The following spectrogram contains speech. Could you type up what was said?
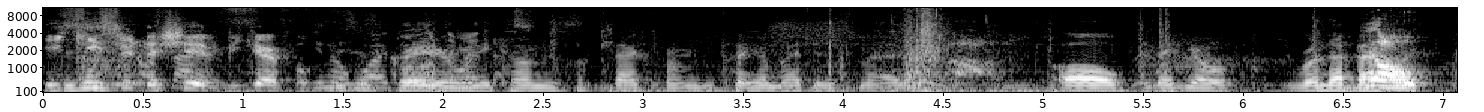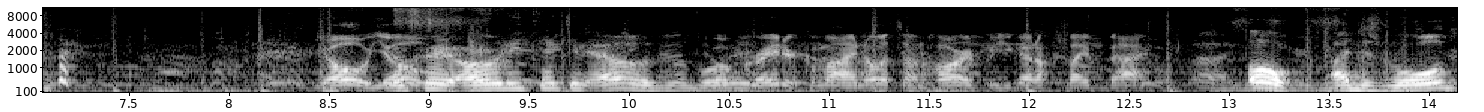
He This keistered the shiv. Be careful. This is greater when he comes back from playing a match in Smash. Oh, He's like, yo, run that back. yo. Yo, Yo, yo. Krator already taking L's, my Yo. Krator, come on. I know it's on hard, but you gotta fight back. Oh, I just rolled.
